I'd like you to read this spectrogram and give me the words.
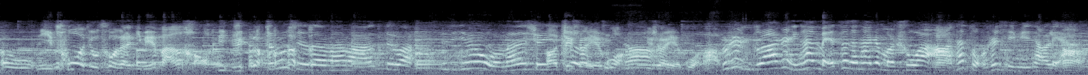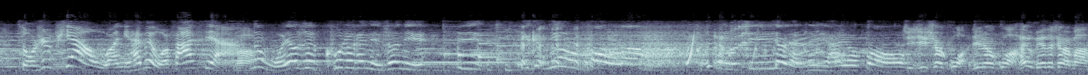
哦，你错就错在你没瞒好，你知道吗？真实的方法，对吧？因为我们学习啊，这事儿也过，这事儿也过啊。不是，主要是你看每次跟他这么说啊啊，他总是嬉皮笑脸啊，总是骗我，你还被我发现。啊那我要是哭着跟你说你你你肯定爆了，我嬉皮笑脸的你还要报，这这事儿过，这事儿过，还有别的事儿吗？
